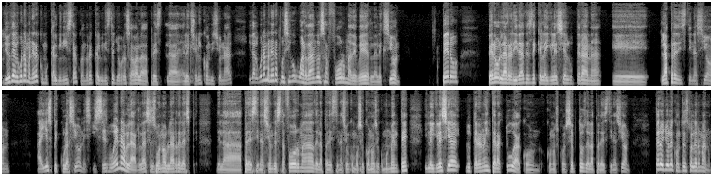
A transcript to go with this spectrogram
yo de alguna manera como calvinista, cuando era calvinista, yo abrazaba la, elección incondicional y de alguna manera pues sigo guardando esa forma de ver la elección. Pero, pero la realidad es de que la iglesia luterana, eh, la predestinación, hay especulaciones y es bueno hablarlas, es bueno hablar de la, de la predestinación de esta forma, de la predestinación como se conoce comúnmente, y la iglesia luterana interactúa con, con los conceptos de la predestinación. Pero yo le contesto al hermano,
